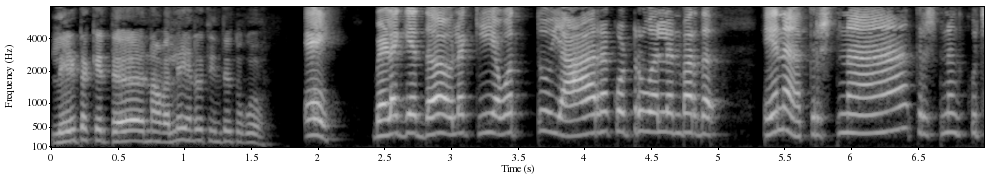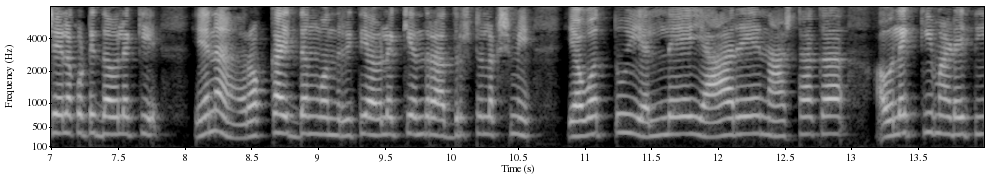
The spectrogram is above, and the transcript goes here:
ಲೇಟ್ ಆಕೈತ ನಾವೆಲ್ಲ ಏನಾರ ತಿಂತೇವೆ ತಗೋ. ಏಯ್ ಬೆಳಗ್ಗೆದ್ದ ಅವಲಕ್ಕಿ ಯಾವತ್ತು ಯಾರ ಕೊಟ್ಟರು ಅಲ್ಲ ಅನ್ಬಾರ್ದ ಏನ ಕೃಷ್ಣ ಕೃಷ್ಣ ಕುಚೇಲ ಕೊಟ್ಟಿದ್ದ ಅವಲಕ್ಕಿ? ಏನ ರೊಕ್ಕ ಇದ್ದಂಗ ಒಂದ್ ರೀತಿ ಅವಲಕ್ಕಿ ಅಂದ್ರ ಅದೃಷ್ಟ ಲಕ್ಷ್ಮಿ ಯಾವತ್ತು ಎಲ್ಲೇ ಯಾರೇ ನಾಷ್ಟಾಕ ಅವಲಕ್ಕಿ ಮಾಡೈತಿ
